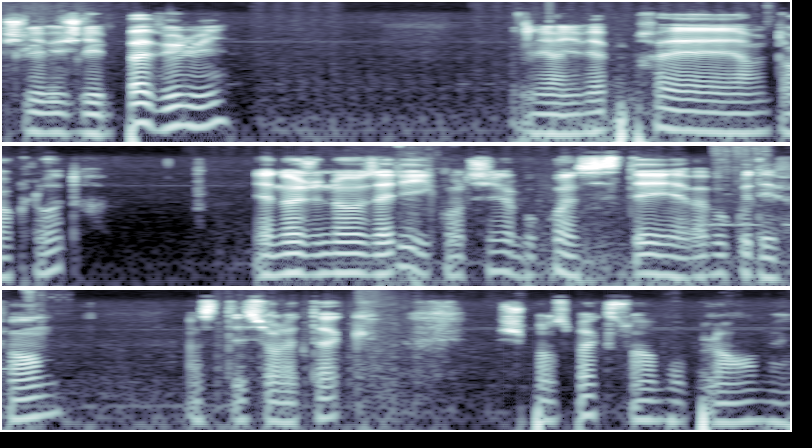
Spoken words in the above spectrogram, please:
Je l'ai pas vu lui. Il est arrivé à peu près en même temps que l'autre. Et nos, alliés ils continuent à beaucoup insister, à pas beaucoup défendre. Insister sur l'attaque. Je pense pas que ce soit un bon plan mais...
